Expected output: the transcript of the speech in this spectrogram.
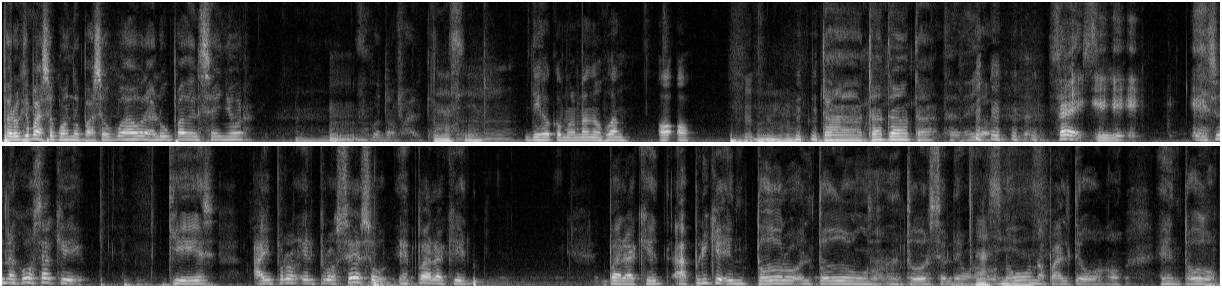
pero ¿qué pasó cuando pasó bajo la lupa del Señor? Encontró falta. Así es. Dijo como hermano Juan. Oh, oh. Ta, ta, ta, ta, te digo. O sea, eh, eh, es una cosa que, que es, hay pro- el proceso es para que para que aplique en todo lo- en todo uno, en todo el ser de uno, Así no es. una parte o no, en todo.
